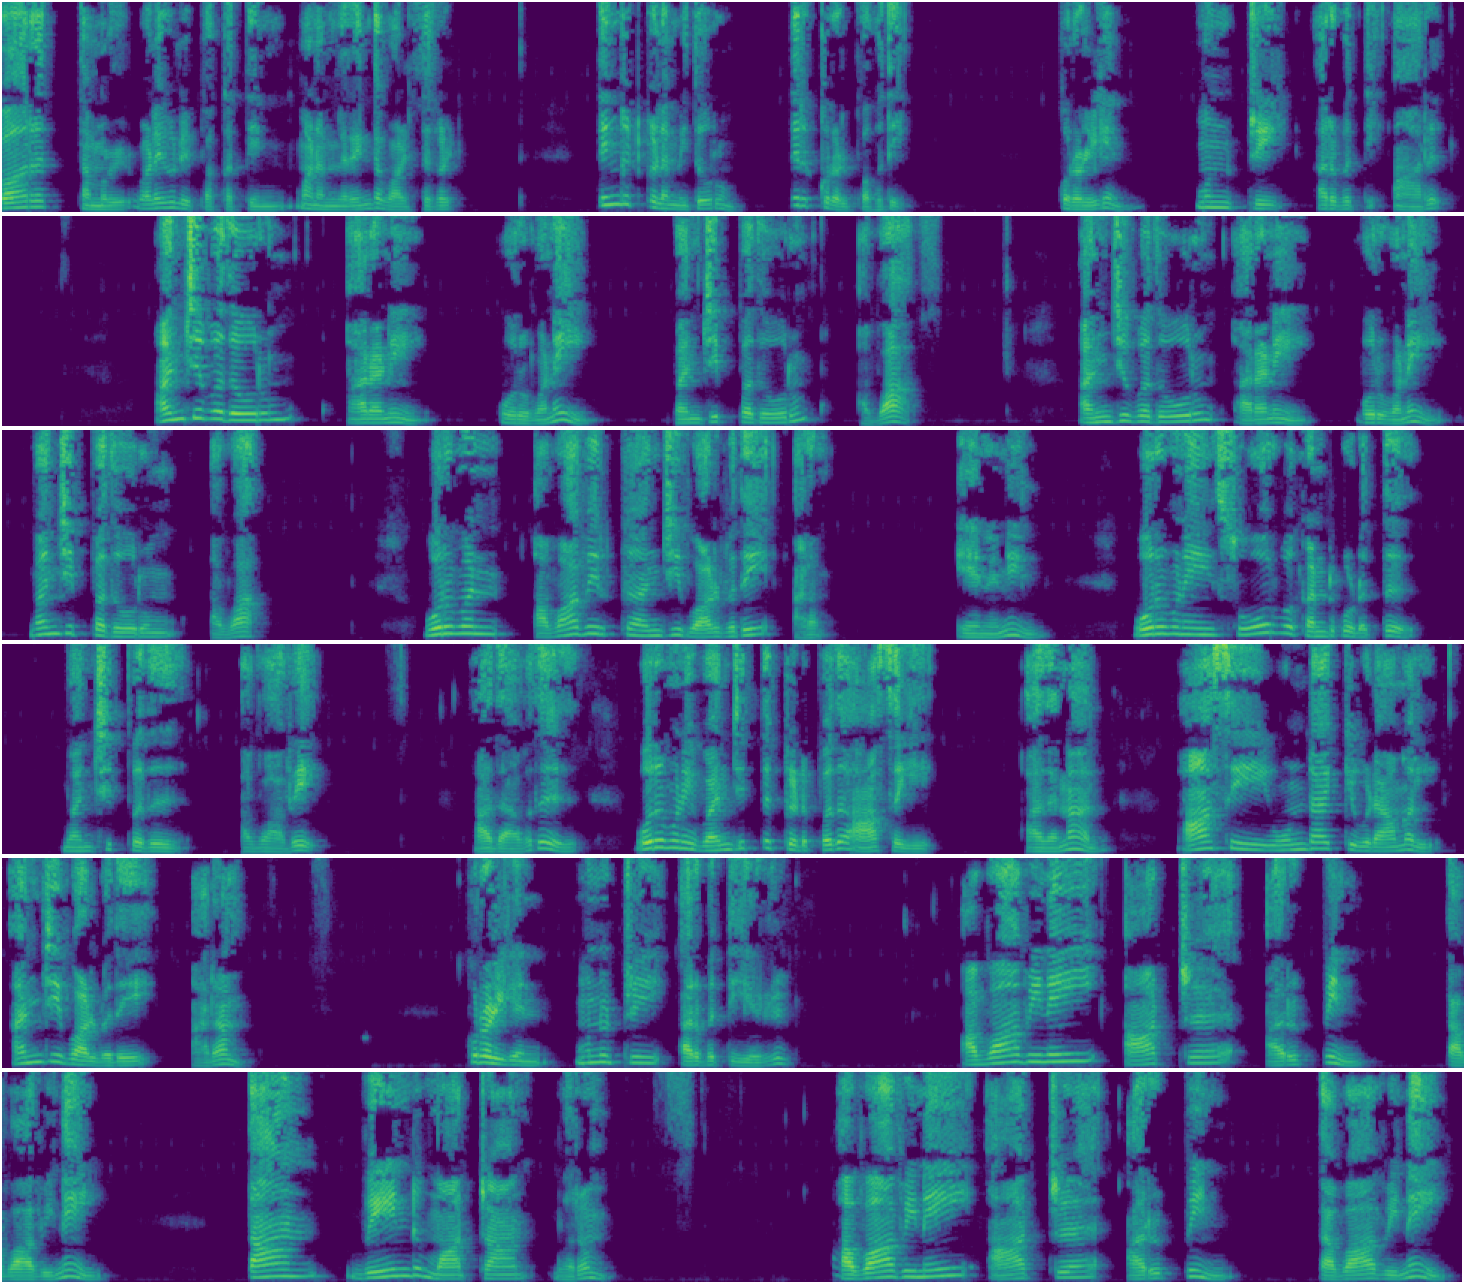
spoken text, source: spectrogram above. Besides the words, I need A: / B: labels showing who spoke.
A: பாரத் தமிழ் வலையொலி பக்கத்தின் மனம் நிறைந்த வாழ்த்துகள். திங்கட்கிழமை தோறும் திருக்குறள் பகுதி. குரல் எண் முன்னூற்றி அறுபத்தி ஆறு. அஞ்சுவதோறும் அரணி ஒருவனை வஞ்சிப்பதோறும் அவா. அஞ்சுவதோறும் அரணி ஒருவனை வஞ்சிப்பதோறும் அவா. ஒருவன் அவாவிற்கு அஞ்சி வாழ்வதே அறம். ஏனெனில் ஒருவனை சோர்வு கண்டு கொடுத்து வஞ்சிப்பது அவாவே அதாவது ஒருவனை வஞ்சித்து கெடுப்பது ஆசையே. அதனால் ஆசையை உண்டாக்கி விடாமல் அஞ்சி வாழ்வதே அறம். குரல் எண் முன்னூற்றி அறுபத்தி ஏழு அவாவினை ஆற்ற அறுப்பின் தவாவினை தான் வேண்டு மாற்றான் வரும். அவாவினை ஆற்ற அறுப்பின் தவாவினை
